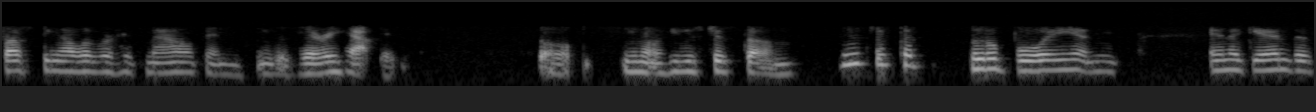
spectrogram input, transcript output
frosting all over his mouth and he was very happy. So, you know, he was just um he was just a little boy and and again the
